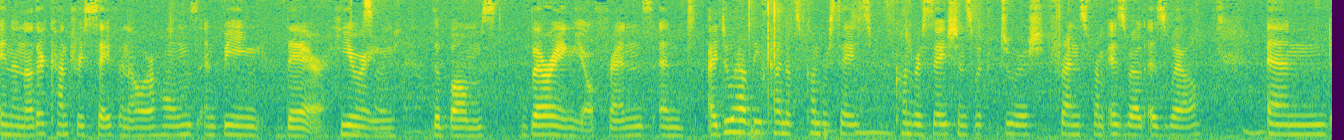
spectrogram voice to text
in another country safe in our homes and being there, hearing Exactly. the bombs, burying your friends. And I do have these kind of conversa- conversations with Jewish friends from Israel as well. And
